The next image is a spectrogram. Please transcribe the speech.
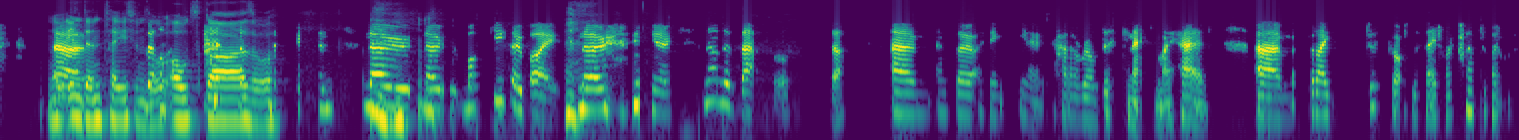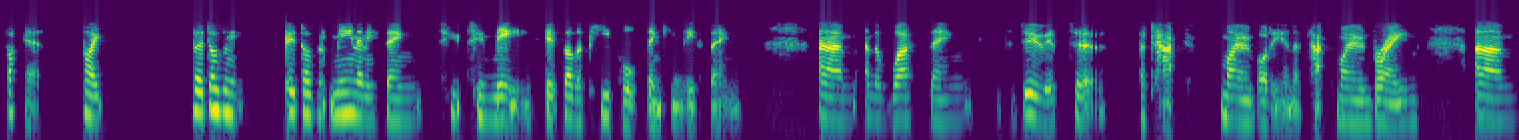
no uh, indentations or old scars or no no mosquito bites, no you know none of that sort of stuff. Um, and so I think you know had a real disconnect in my head. Um, but I just got to the stage where I kind of just went, fuck it, like there doesn't it doesn't mean anything to, to me. It's other people thinking these things. Um, and the worst thing to do is to attack my own body and attack my own brain. Um,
